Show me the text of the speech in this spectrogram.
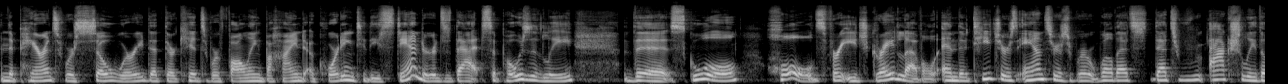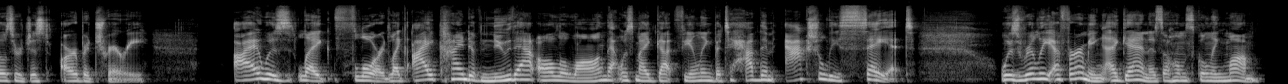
and the parents were so worried that their kids were falling behind according to these standards that supposedly the school holds for each grade level. And the teachers' answers were, well, that's that's actually those are just arbitrary. I was like floored. Like I kind of knew that all along. That was my gut feeling. But to have them actually say it was really affirming, again, as a homeschooling mom.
